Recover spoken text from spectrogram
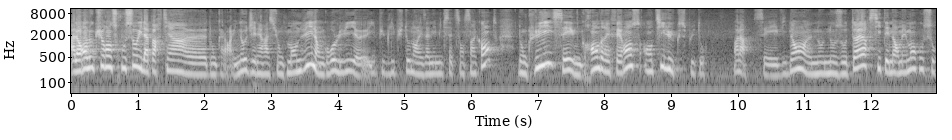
alors en l'occurrence Rousseau, il appartient euh, donc à une autre génération que Mandeville. En gros, lui, euh, il publie plutôt dans les années 1750. Donc lui, c'est une grande référence anti-luxe plutôt. Voilà, c'est évident, euh, nos, auteurs citent énormément Rousseau.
